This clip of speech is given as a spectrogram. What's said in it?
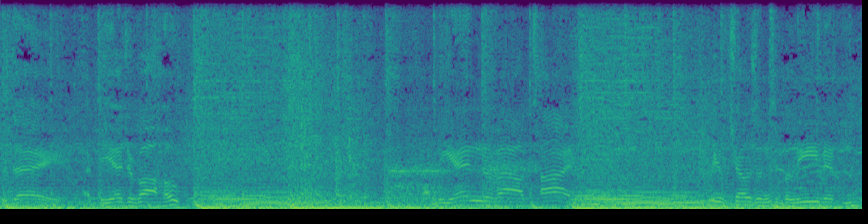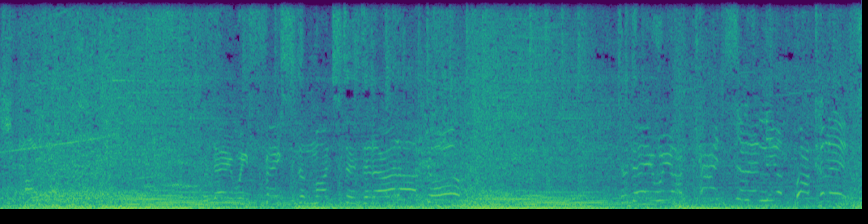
Today, at the edge of our hope, chosen to believe in each other. Today, we face the monsters that are at our door. Today, we are canceling the apocalypse.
